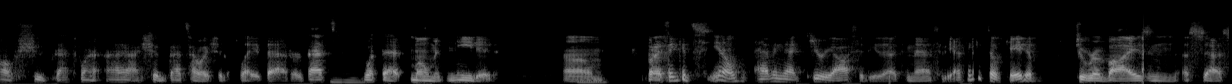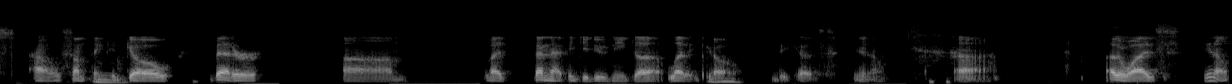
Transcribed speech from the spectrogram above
oh shoot that's why I, I should that's how I should have played that or that's Mm. what that moment needed. Um, Mm. but I think it's you know having that curiosity that tenacity. I think it's okay to to revise and assess how something Mm. could go better. Um, but then I think you do need to let it go because you know, uh, otherwise, you know,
